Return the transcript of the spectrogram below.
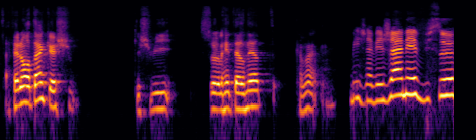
Ça fait longtemps que je, que je suis sur l'Internet. Comment? Mais j'avais jamais vu ça.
